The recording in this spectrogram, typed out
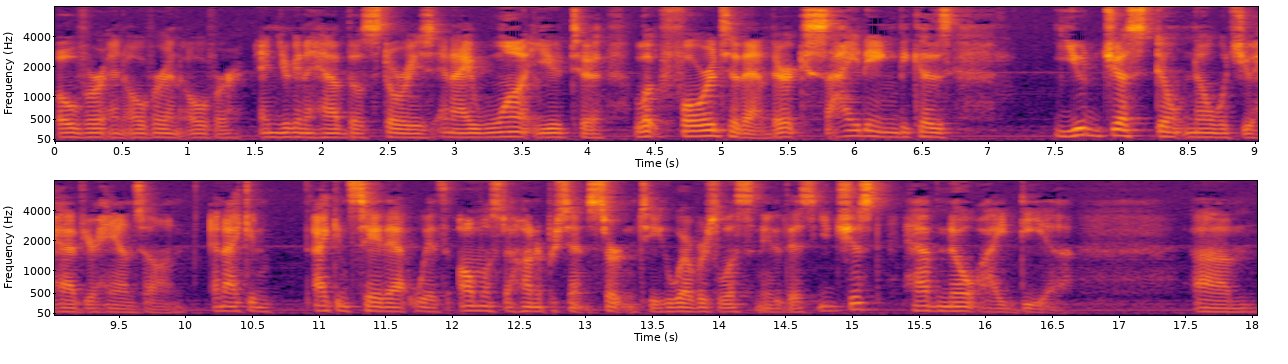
over and over and over. And you're going to have those stories. And I want you to look forward to them. They're exciting because you just don't know what you have your hands on. And I can I can say that with almost 100% certainty whoever's listening to this. You just have no idea um,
